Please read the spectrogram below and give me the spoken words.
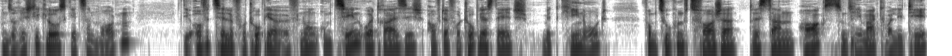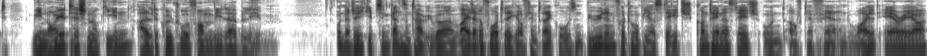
Und so richtig los geht's dann morgen. Die offizielle Fotopia-Eröffnung um 10.30 Uhr auf der Fotopia Stage mit Keynote vom Zukunftsforscher Tristan Hawks zum Thema Qualität, wie neue Technologien alte Kulturformen wiederbeleben. Und natürlich gibt es den ganzen Tag über weitere Vorträge auf den drei großen Bühnen, Photopia Stage, Container Stage und auf der Fair and Wild Area.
